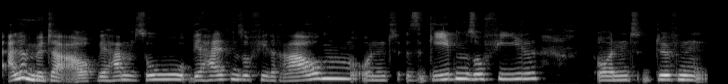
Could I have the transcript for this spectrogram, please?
alle Mütter auch. Wir haben so, wir halten so viel Raum und geben so viel und dürfen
